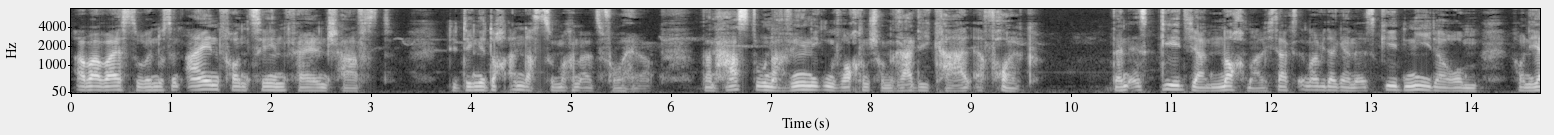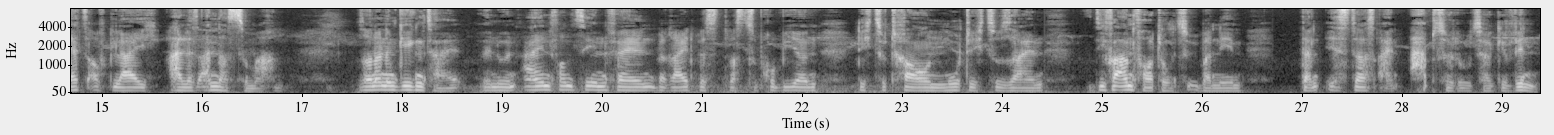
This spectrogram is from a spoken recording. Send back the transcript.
Aber weißt du, wenn du es in ein von zehn Fällen schaffst, die Dinge doch anders zu machen als vorher, dann hast du nach wenigen Wochen schon radikal Erfolg. Denn es geht ja nochmal, ich sag's immer wieder gerne, es geht nie darum, von jetzt auf gleich alles anders zu machen. Sondern im Gegenteil, wenn du in ein von zehn Fällen bereit bist, was zu probieren, dich zu trauen, mutig zu sein, die Verantwortung zu übernehmen, dann ist das ein absoluter Gewinn.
